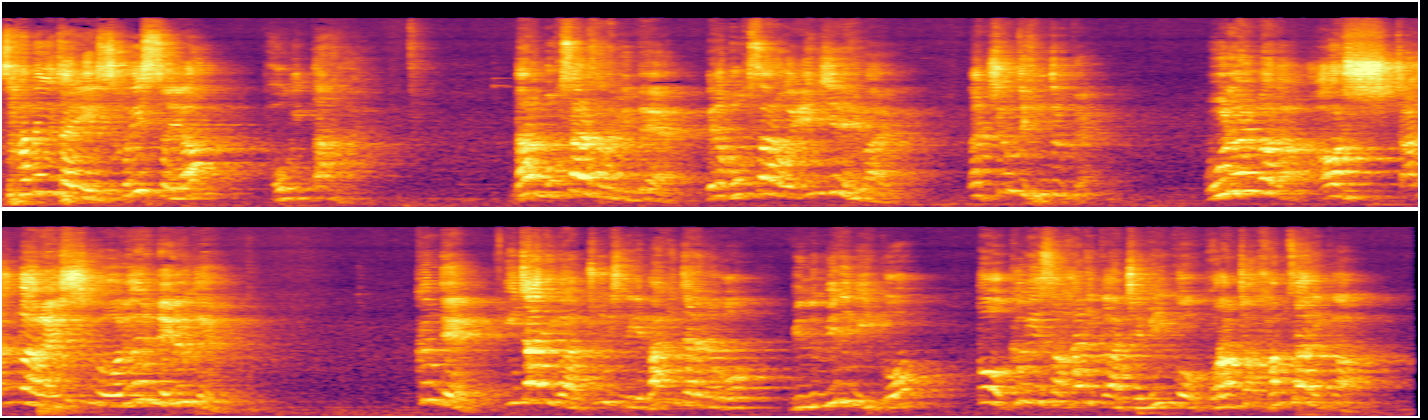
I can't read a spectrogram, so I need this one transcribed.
사명의 자리에 서 있어야 복이 따라가요. 나는 목사할 사람인데 내가 목사라고 엔진을 해봐요. 난 지금도 힘들 거야. 월요일마다 아씨 짜증나네 씨 월요일에 이럴 거예요. 근데 이 자리가 주님께서 내게 맡긴 자리라고 믿는 믿음이 있고 또 거기서 하니까 재미있고 보람차고 감사하니까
